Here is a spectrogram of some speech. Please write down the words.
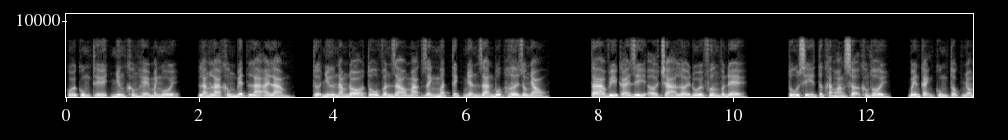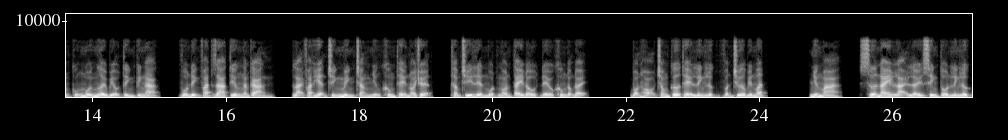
cuối cùng thế nhưng không hề manh mối, lăng là không biết là ai làm, tựa như năm đó Tô Vân Giao mạc danh mất tích nhân gian bốc hơi giống nhau. Ta vì cái gì ở trả lời đối phương vấn đề? Tu sĩ tức khắc hoảng sợ không thôi, bên cạnh cùng tộc nhóm cũng mỗi người biểu tình kinh ngạc, vốn định phát ra tiếng ngăn cản, lại phát hiện chính mình chẳng những không thể nói chuyện, thậm chí liền một ngón tay đầu đều không động đậy. Bọn họ trong cơ thể linh lực vẫn chưa biến mất. Nhưng mà, xưa nay lại lấy sinh tồn linh lực,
